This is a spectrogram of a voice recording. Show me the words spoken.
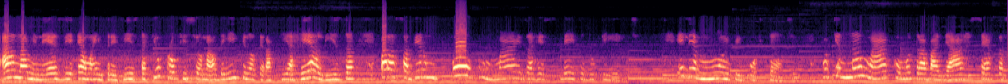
A anamnese é uma entrevista que o profissional de hipnoterapia realiza para saber um pouco mais a respeito do cliente. Ele é muito importante, porque não há como trabalhar certas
